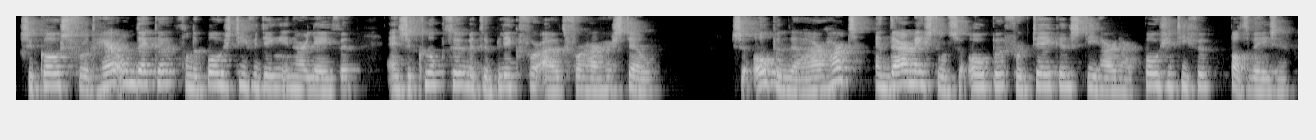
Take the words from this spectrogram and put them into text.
Ze koos voor het herontdekken van de positieve dingen in haar leven en ze knokte met de blik vooruit voor haar herstel. Ze opende haar hart en daarmee stond ze open voor tekens die haar naar het positieve pad wezen.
